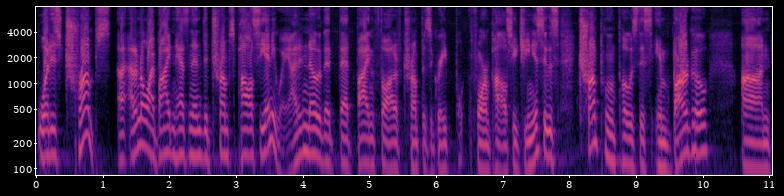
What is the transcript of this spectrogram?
what is Trump's. Uh, I don't know why Biden hasn't ended Trump's policy anyway. I didn't know that, that Biden thought of Trump as a great foreign policy genius. It was Trump who imposed this embargo on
